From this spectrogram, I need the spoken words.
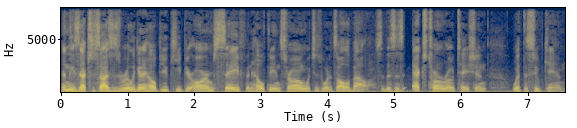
And these exercises are really gonna help you keep your arms safe and healthy and strong, which is what it's all about. So this is external rotation with the soup can.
